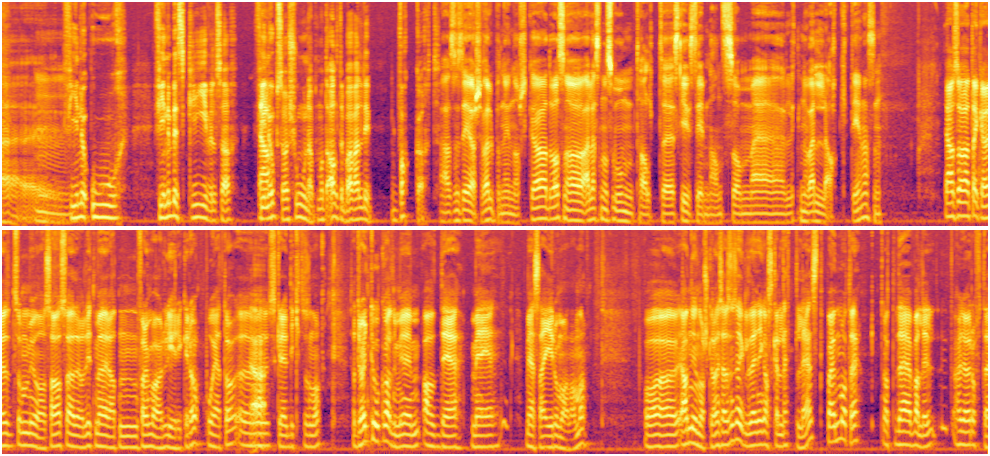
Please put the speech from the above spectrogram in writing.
Mm. fine ord, fine beskrivelser, fine Ja. observasjoner. På en måte Alt er bare veldig vakkert. Jeg syns det gjør seg veldig på nynorsk. Ja, det var sånn, jeg leste noe som omtalte skrivestilen hans som eh, litt novelleaktig, nesten. Ja, så jeg tenker, Som Jonas sa, så er det jo litt mer at han, For han var jo lyriker òg, poet òg. Ja. Skrev dikt og sånn òg. Så jeg tror han tok veldig mye av det med, med seg i romanene. da. Og ja, nynorsken hans, jeg syns egentlig den er ganske lettlest på en måte. At det er veldig Han har ofte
